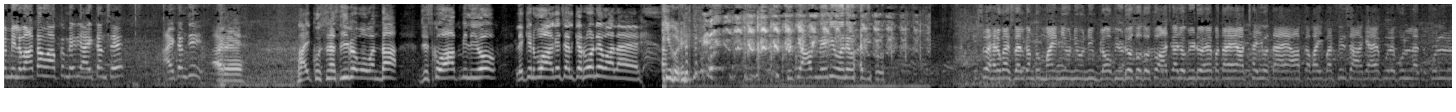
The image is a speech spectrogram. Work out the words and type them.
मैं मिलवाता हूँ आपको मेरी आइटम से। आइटम जी अरे। भाई खुश नसीब है वो बंदा जिसको आप मिली हो लेकिन वो आगे चल के रोने वाला है। क्योंकि आप मेरी होने वाली हो। So hello guys welcome to my new new new blog video so दोस्तों आज का जो वीडियो है पता है अच्छा ही होता है। आपका भाई एक बार फिर से आ गया है पूरे फुल फुल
